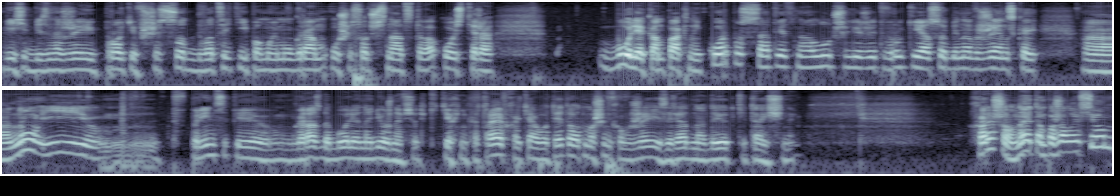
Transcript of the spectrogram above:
весит без ножей против 620, по-моему, грамм у 616 Остера. Более компактный корпус, соответственно, лучше лежит в руке, особенно в женской. А, ну и, в принципе, гораздо более надежная все-таки техника Трайв, хотя вот эта вот машинка уже изрядно отдает китайщиной. Хорошо, на этом, пожалуй, все.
